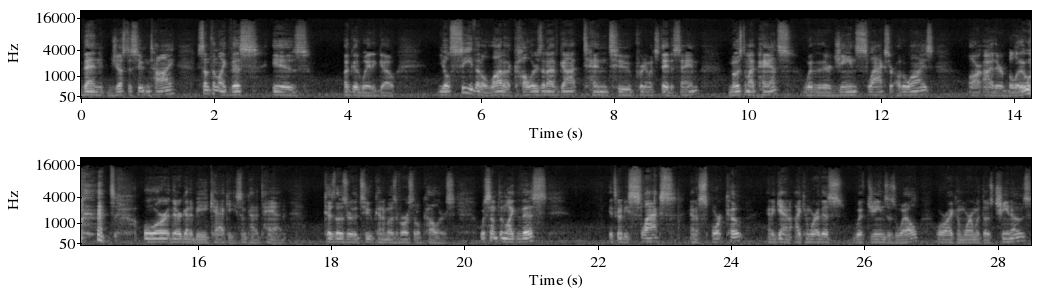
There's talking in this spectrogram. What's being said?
than just a suit and tie, something like this is a good way to go. You'll see that a lot of the colors that I've got tend to pretty much stay the same. Most of my pants, whether they're jeans, slacks, or otherwise, are either blue or they're going to be khaki, some kind of tan, because those are the two kind of most versatile colors. With something like this, it's going to be slacks and a sport coat. And again, I can wear this with jeans as well, or I can wear them with those chinos.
